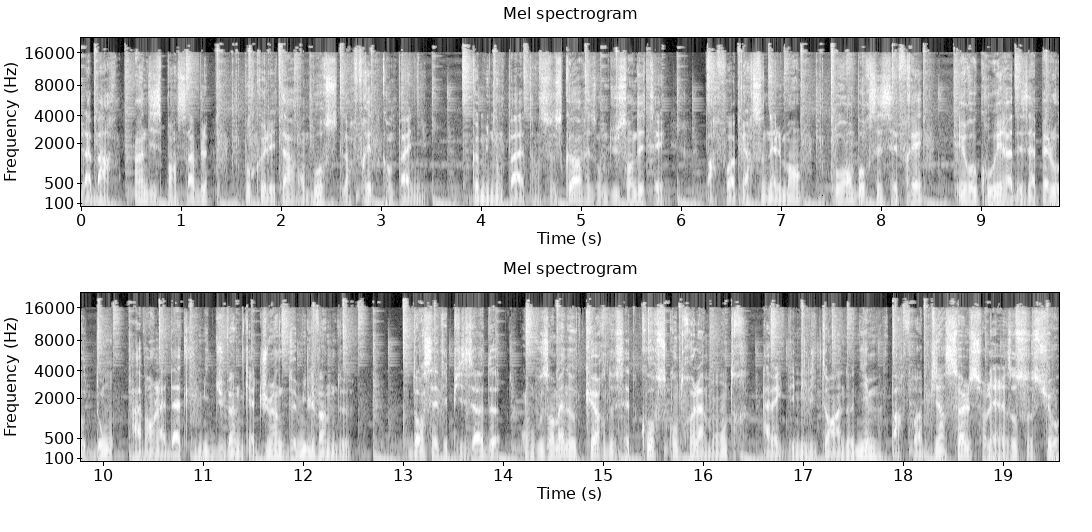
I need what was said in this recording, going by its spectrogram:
la barre indispensable pour que l'État rembourse leurs frais de campagne. Comme ils n'ont pas atteint ce score, ils ont dû s'endetter, parfois personnellement, pour rembourser ces frais et recourir à des appels aux dons avant la date limite du 24 juin 2022. Dans cet épisode, on vous emmène au cœur de cette course contre la montre, avec des militants anonymes, parfois bien seuls sur les réseaux sociaux,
